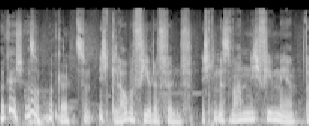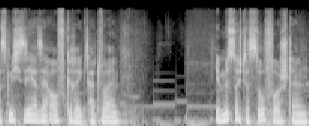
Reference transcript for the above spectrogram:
Okay, ich, oh, okay. Zum- Ich glaube vier oder fünf. Ich, es waren nicht viel mehr, was mich sehr, sehr aufgeregt hat, weil ihr müsst euch das so vorstellen.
